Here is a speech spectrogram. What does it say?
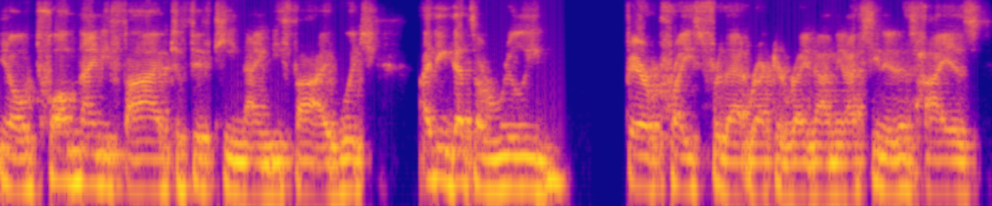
you know, twelve ninety five to fifteen ninety five, which I think that's a really fair price for that record right now. I mean, I've seen it as high as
